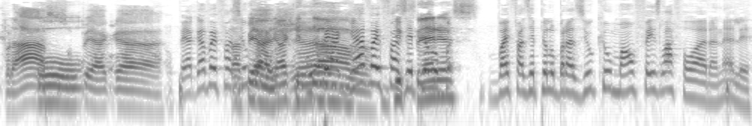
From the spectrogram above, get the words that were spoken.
abraço, O- PH. O PH vai fazer Tá o PH que viajando. O tá PH vai de fazer pelo- vai fazer pelo Brasil que o mal fez lá fora, né, Lê?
